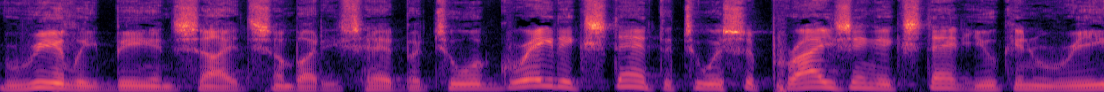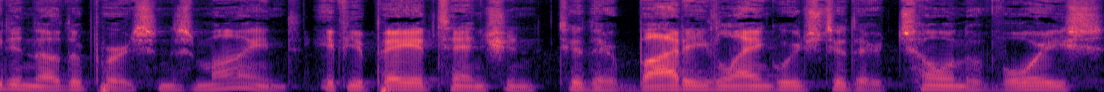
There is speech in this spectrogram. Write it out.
really be inside somebody's head. But to a great extent, to a surprising extent, you can read another person's mind if you pay attention to their body language, to their tone of voice,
